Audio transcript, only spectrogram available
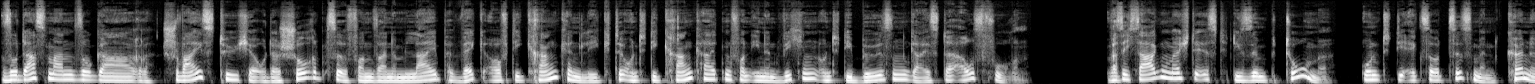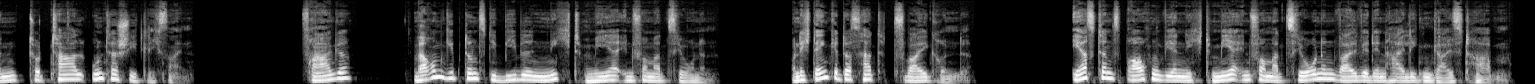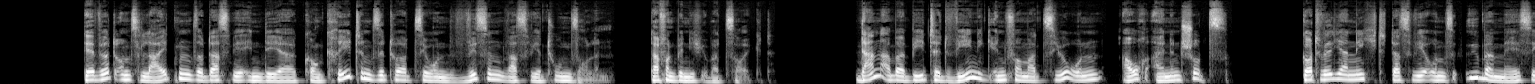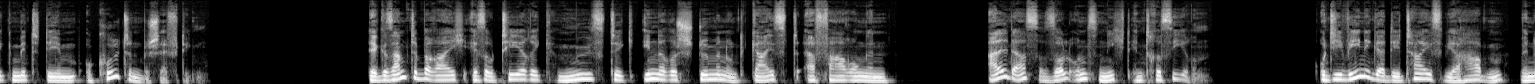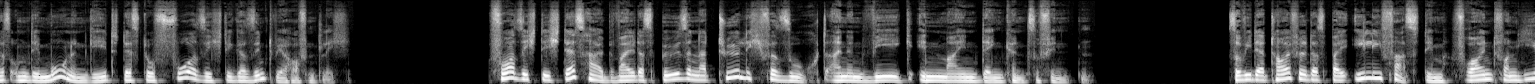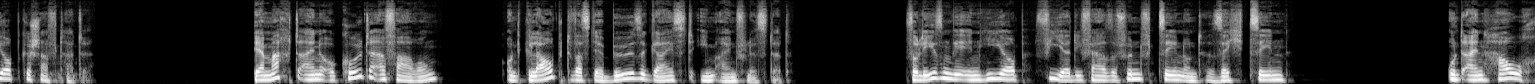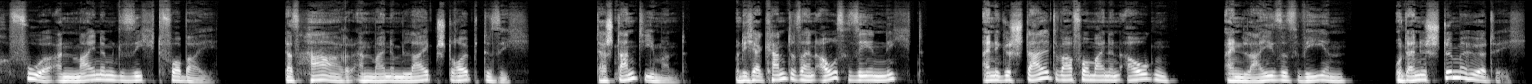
so dass man sogar Schweißtücher oder Schurze von seinem Leib weg auf die Kranken legte und die Krankheiten von ihnen wichen und die bösen Geister ausfuhren. Was ich sagen möchte ist, die Symptome und die Exorzismen können total unterschiedlich sein. Frage, warum gibt uns die Bibel nicht mehr Informationen? Und ich denke, das hat zwei Gründe. Erstens brauchen wir nicht mehr Informationen, weil wir den Heiligen Geist haben. Der wird uns leiten, sodass wir in der konkreten Situation wissen, was wir tun sollen. Davon bin ich überzeugt. Dann aber bietet wenig Information auch einen Schutz. Gott will ja nicht, dass wir uns übermäßig mit dem Okkulten beschäftigen. Der gesamte Bereich Esoterik, Mystik, innere Stimmen und Geisterfahrungen, all das soll uns nicht interessieren. Und je weniger Details wir haben, wenn es um Dämonen geht, desto vorsichtiger sind wir hoffentlich. Vorsichtig deshalb, weil das Böse natürlich versucht, einen Weg in mein Denken zu finden. So wie der Teufel das bei Eliphas, dem Freund von Hiob, geschafft hatte. Der macht eine okkulte Erfahrung und glaubt, was der böse Geist ihm einflüstert. So lesen wir in Hiob 4 die Verse 15 und 16 Und ein Hauch fuhr an meinem Gesicht vorbei, das Haar an meinem Leib sträubte sich. Da stand jemand, und ich erkannte sein Aussehen nicht, eine Gestalt war vor meinen Augen, ein leises Wehen, und eine Stimme hörte ich.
